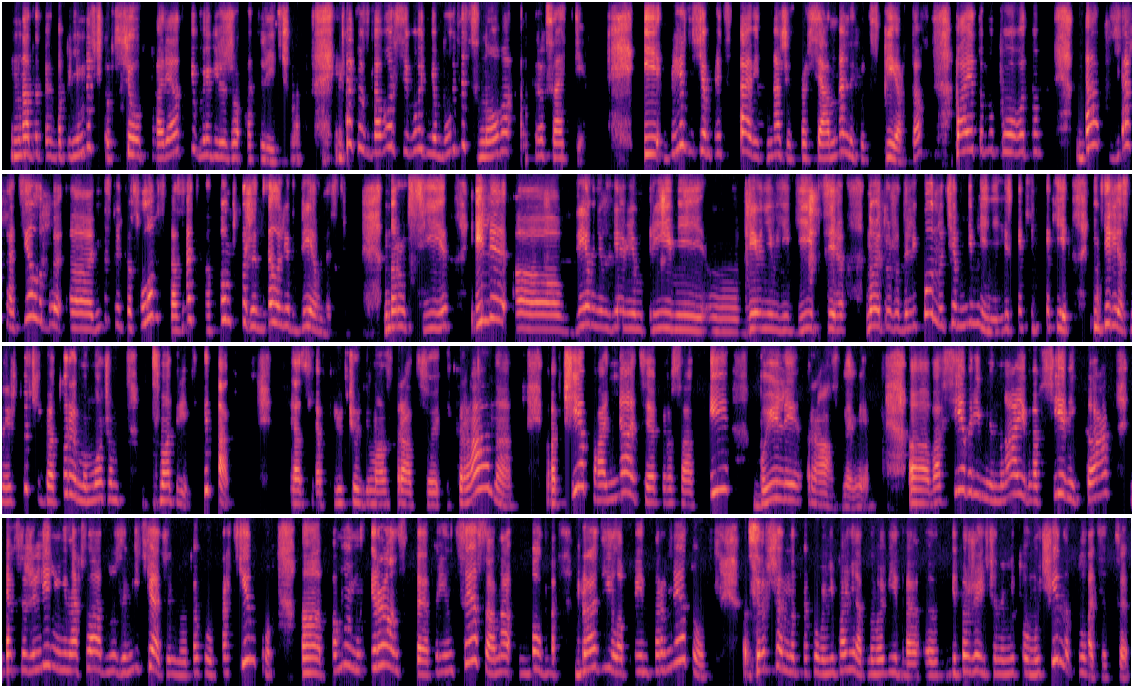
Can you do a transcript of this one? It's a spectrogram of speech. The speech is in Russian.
надо тогда понимать, что все в порядке, выгляжу отлично. Итак, разговор сегодня будет снова о красоте. И прежде чем представить наших профессиональных экспертов по этому поводу, да, я хотела бы э, несколько слов сказать о том, что же делали в древности на Руси или э, в древнем-древнем Риме, э, в древнем Египте, но это уже далеко, но тем не менее есть какие-то такие интересные штучки, которые мы можем посмотреть. Итак, сейчас я включу демонстрацию экрана, вообще понятия красоты были разными. А, во все времена и во все века я, к сожалению, не нашла одну замечательную такую картинку. А, по-моему, иранская принцесса, она долго бродила по интернету, совершенно такого непонятного вида, э, не то женщина, не то мужчина платьице,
